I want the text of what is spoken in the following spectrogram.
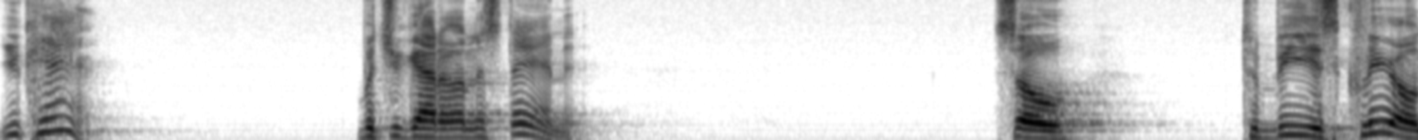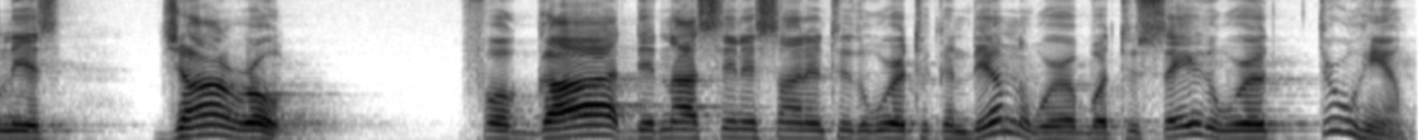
You can't. But you got to understand it. So, to be as clear on this, John wrote, For God did not send his Son into the world to condemn the world, but to save the world through him.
